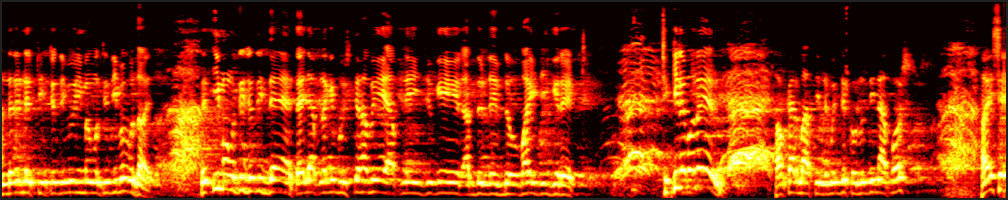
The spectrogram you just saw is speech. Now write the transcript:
আন্দারের নেতৃত্ব দিব, ইমামতি দিব তো ইমামতি যদি দেয় তাহলে আপনাকে বুঝতে হবে, আপনি এই যুগের আব্দুল্লাহ ইবনে উবাই দি গ্রেট। ঠিক কিনা বলেন? হকার বাতিলের মধ্যে কোনোদিন আপোষ হয়েছে?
